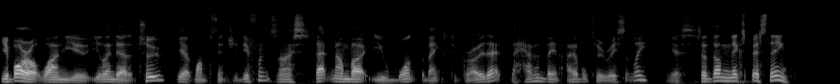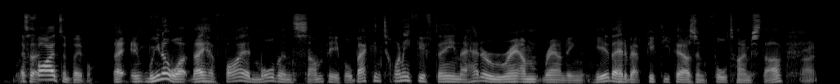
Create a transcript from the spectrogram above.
You borrow at one, you, you lend out at two. Yep. One is percent your difference. Nice. That number, you want the banks to grow that. They haven't been able to recently. Yes. So they've done the next best thing. That? fired some people. They, and we know what they have fired more than some people. Back in 2015, they had a round, rounding here. They had about 50,000 full-time staff. Right.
